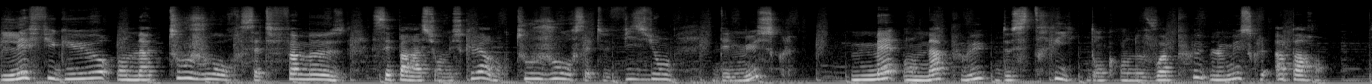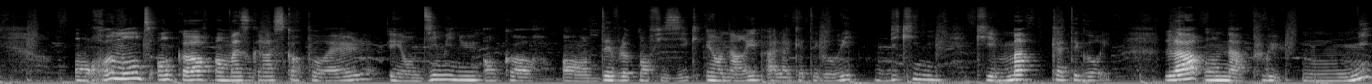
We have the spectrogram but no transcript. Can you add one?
Les figures, on a toujours cette fameuse séparation musculaire, donc toujours cette vision des muscles, mais on n'a plus de stries, donc on ne voit plus le muscle apparent. On remonte encore en masse grasse corporelle et on diminue encore en développement physique et on arrive à la catégorie bikini qui est ma catégorie. Là, on n'a plus ni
